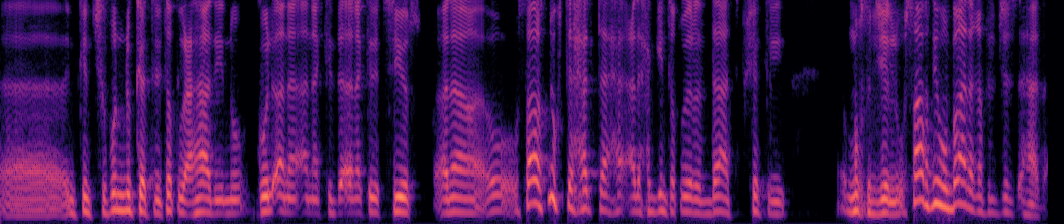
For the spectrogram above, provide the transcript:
آه يمكن تشوفون النكت اللي تطلع هذه إنه قول أنا أنا كذا أنا كذا تصير. أنا وصارت نكتة حتى على حقين تطوير الذات بشكل مخجل وصار في مبالغة في الجزء هذا.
